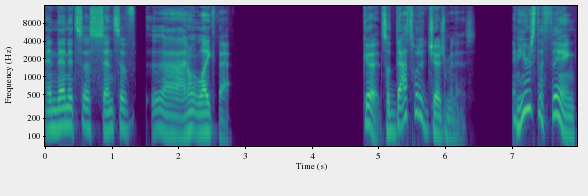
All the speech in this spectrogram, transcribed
and then it's a sense of, I don't like that. Good. So that's what a judgment is. And here's the thing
